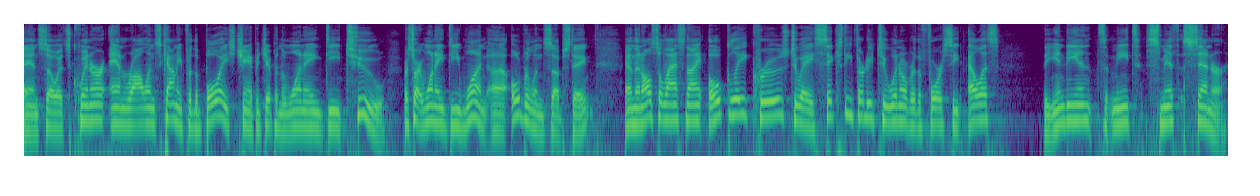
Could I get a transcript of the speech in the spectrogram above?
And so it's Quinter and Rawlins County for the boys' championship in the 1A D2, or sorry, 1A D1 uh, Oberlin substate. And then also last night, Oakley cruised to a 60 32 win over the four seed Ellis. The Indians meet Smith Center,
